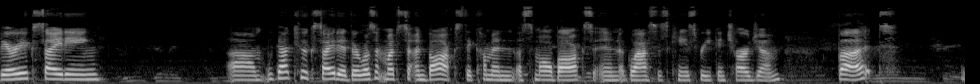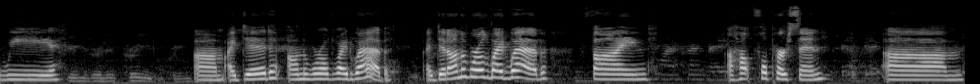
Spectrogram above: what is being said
Very exciting. Um, we got too excited. There wasn't much to unbox. They come in a small box and a glasses case where you can charge them. But we, um, I did on the World Wide Web. I did on the World Wide Web find a helpful person. Um,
